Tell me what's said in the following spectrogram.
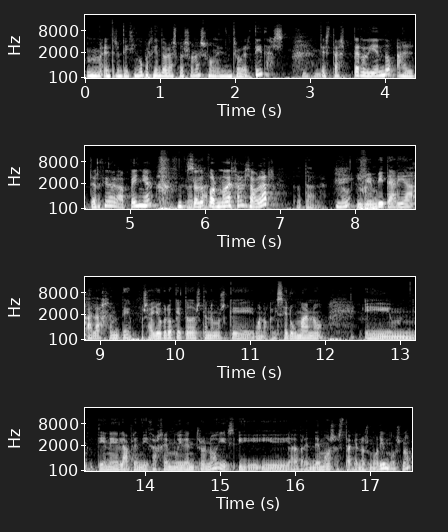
mm, el 35% de las personas son introvertidas. Te estás perdiendo al tercio de la peña solo por no dejarles hablar. Total. Y yo invitaría a la gente, o sea, yo creo que todos tenemos que, bueno, que el ser humano em, tiene el aprendizaje muy dentro, ¿no? Y, y, aprendemos hasta que nos morimos, ¿no?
